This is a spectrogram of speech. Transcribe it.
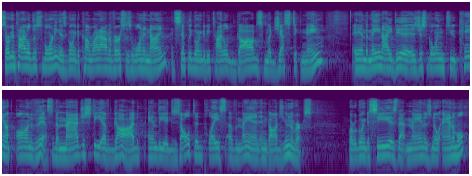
Sermon title this morning is going to come right out of verses 1 and 9. It's simply going to be titled God's Majestic Name. And the main idea is just going to camp on this the majesty of God and the exalted place of man in God's universe. What we're going to see is that man is no animal.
